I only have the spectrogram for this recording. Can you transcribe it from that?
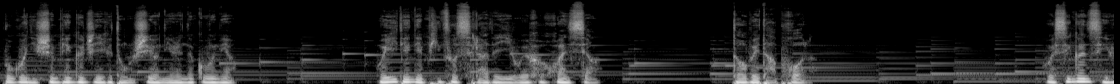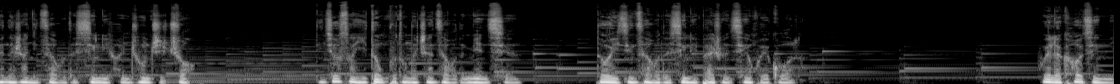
不过你身边跟着一个懂事又粘人的姑娘，我一点点拼凑起来的以为和幻想。都被打破了。我心甘情愿的让你在我的心里横冲直撞，你就算一动不动的站在我的面前，都已经在我的心里百转千回过了。为了靠近你，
